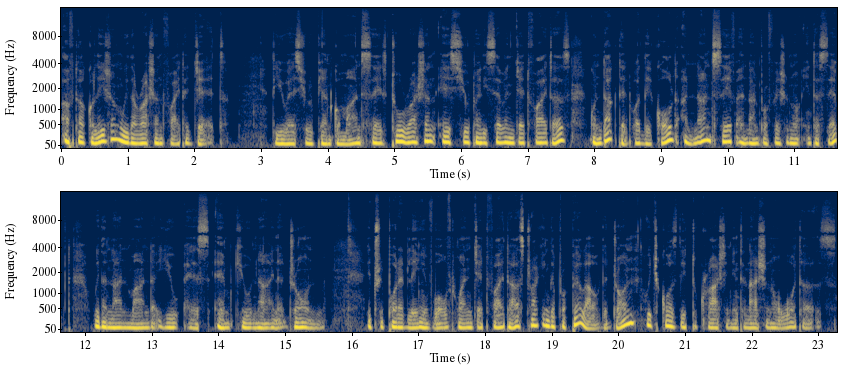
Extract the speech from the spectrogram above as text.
after a collision with a Russian fighter jet. The US European Command said two Russian Su 27 jet fighters conducted what they called a non safe and unprofessional intercept with an unmanned US MQ 9 drone. It reportedly involved one jet fighter striking the propeller of the drone, which caused it to crash in international waters.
